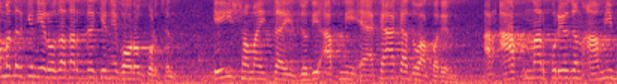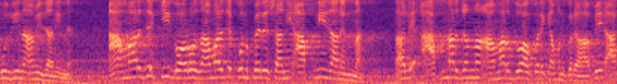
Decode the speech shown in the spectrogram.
আমাদেরকে নিয়ে, রোজাদারদেরকে নিয়ে গৌরব করছেন। এই সময়টাই যদি আপনি একা একা দোয়া করেন, আর আপনার প্রয়োজন আমি বুঝি না, আমি জানি না। আমার যে কি গরজ, আমার যে কোন পেরেশানি, আপনি জানেন না। তাহলে আপনার জন্য আমার দোয়া করে কেমন করে হবে, আর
